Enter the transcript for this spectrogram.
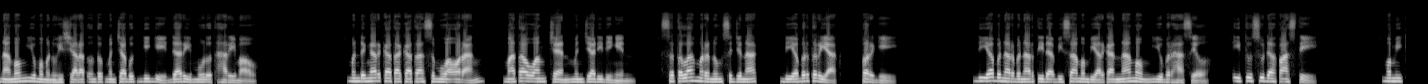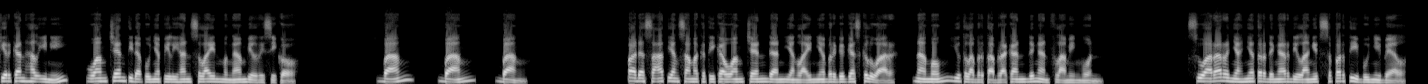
Namong Yu memenuhi syarat untuk mencabut gigi dari mulut harimau. Mendengar kata-kata semua orang, mata Wang Chen menjadi dingin. Setelah merenung sejenak, dia berteriak, pergi. Dia benar-benar tidak bisa membiarkan Namong Yu berhasil. Itu sudah pasti. Memikirkan hal ini, Wang Chen tidak punya pilihan selain mengambil risiko. Bang, bang, bang. Pada saat yang sama ketika Wang Chen dan yang lainnya bergegas keluar, Namong Yu telah bertabrakan dengan Flaming Moon. Suara renyahnya terdengar di langit seperti bunyi bel.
